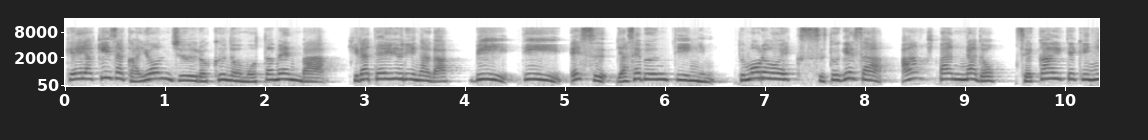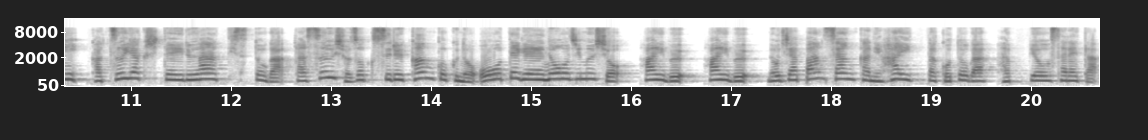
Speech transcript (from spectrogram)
欅坂46の元メンバー、平手ゆりなが BTS や SEVENTEEN、 TOMORROW X TOGETHER、 ENHYPEN など、世界的に活躍しているアーティストが多数所属する韓国の大手芸能事務所、 HYBE、HYBE のジャパン傘下に入ったことが発表された。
